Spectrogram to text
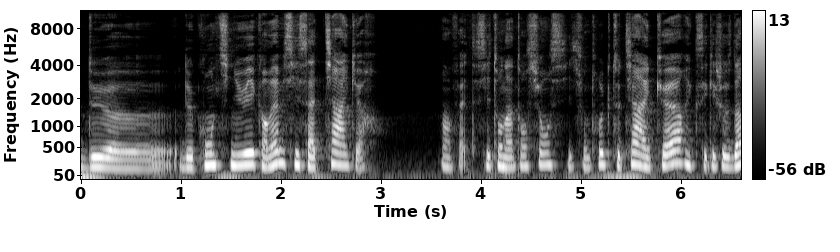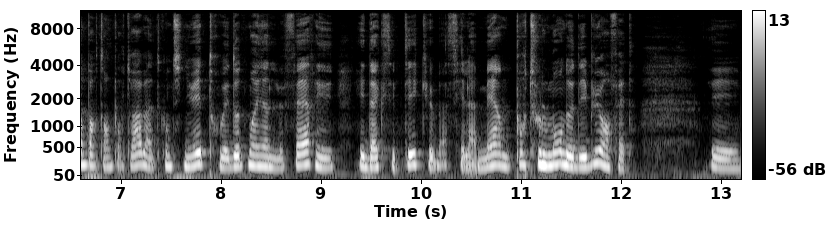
de de continuer quand même si ça te tient à cœur en fait. Si ton intention, si ton truc te tient à cœur et que c'est quelque chose d'important pour toi, bah, de continuer, de trouver d'autres moyens de le faire et, d'accepter que bah, c'est la merde pour tout le monde au début, en fait. Et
